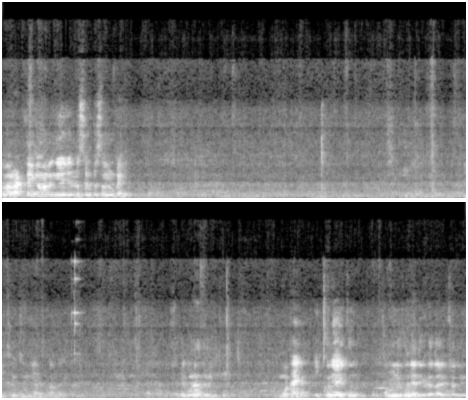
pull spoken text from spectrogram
तुम्हाला वाटतंय का मला नियोजन नसेल तसं म्हणून काही इथं घेऊन या. ऐकून आहात तुम्ही. मोठा आहे का? ऐकून या ऐकून. तुम्ही ऐकून या तिकडे लाईव्ह चालू आहे.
